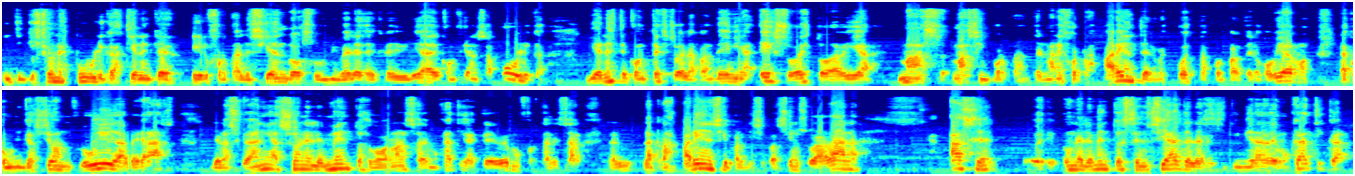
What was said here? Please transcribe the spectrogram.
instituciones públicas tienen que ir fortaleciendo sus niveles de credibilidad y confianza pública. Y en este contexto de la pandemia, eso es todavía más, más importante. El manejo transparente respuestas por parte de los gobiernos, la comunicación fluida, veraz de la ciudadanía son elementos de gobernanza democrática que debemos fortalecer. La, transparencia y participación ciudadana hace eh, un elemento esencial de la legitimidad democrática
